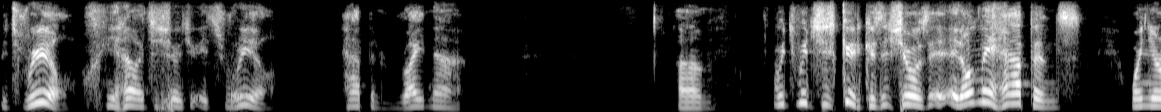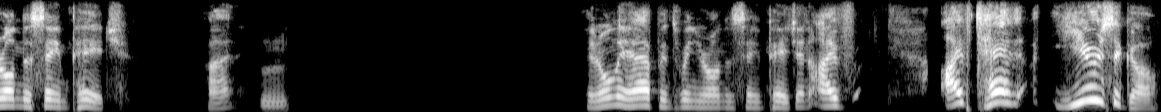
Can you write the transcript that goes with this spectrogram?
it's real. You know, it just shows you it's real. Happened right now. Um, which which is good because it shows it, only happens when you're on the same page, right? Mhm. It only happens when you're on the same page. And I've I've te- years ago.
